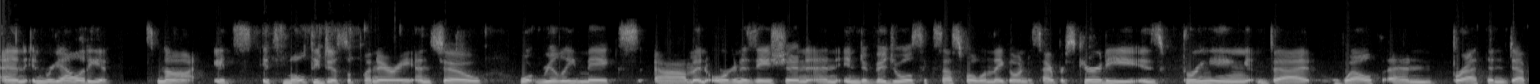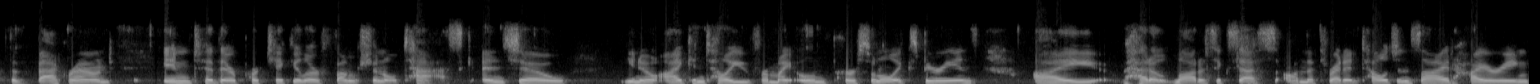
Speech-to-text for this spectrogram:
And in reality, it's not. It's it's multidisciplinary. And so what really makes um, an organization and individual successful when they go into cybersecurity is bringing that wealth and breadth and depth of background into their particular functional task. And so, you know, I can tell you from my own personal experience, I had a lot of success on the threat intelligence side, hiring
